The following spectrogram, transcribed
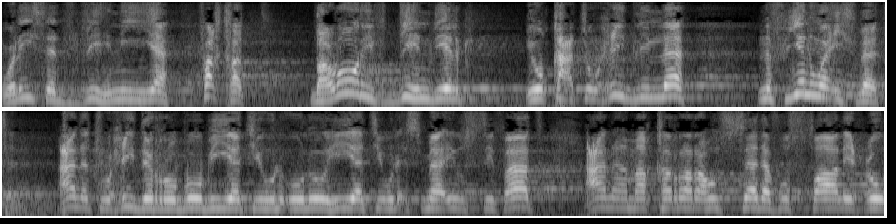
وليست الذهنية فقط. ضروري في الذهن ديالك يوقع توحيد لله نفيا وإثباتا على توحيد الربوبية والألوهية والأسماء والصفات على ما قرره السلف الصالح.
